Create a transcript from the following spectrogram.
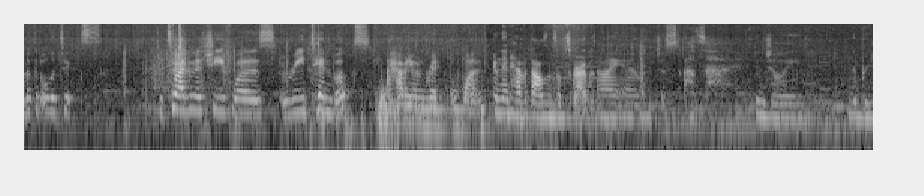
look at all the ticks. The two I didn't achieve was read 10 books. I haven't even read one. And then have a thousand subscribers. I am just outside enjoying the breeze.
